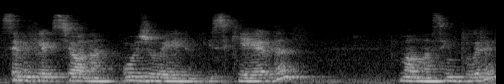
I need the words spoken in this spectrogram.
semiflexiona o joelho esquerda, mão na cintura,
